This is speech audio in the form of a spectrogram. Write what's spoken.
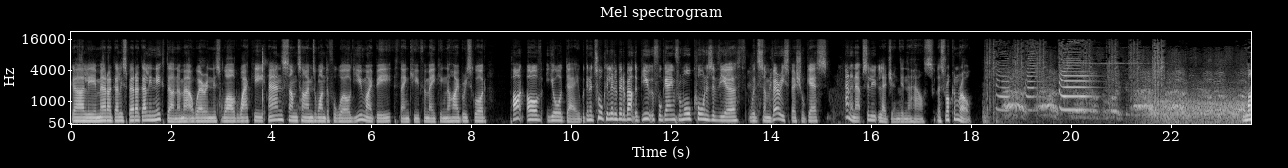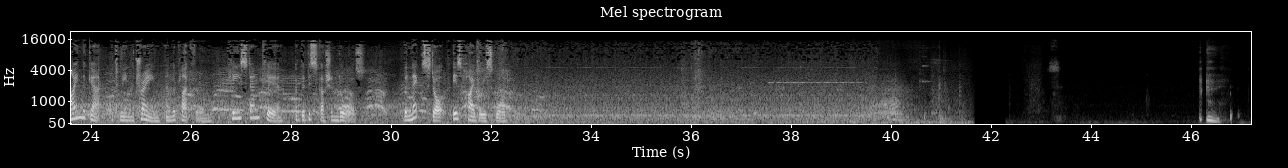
Kalimera, kalispera, kalinikta. No matter where in this wild, wacky, and sometimes wonderful world you might be, thank you for making the Highbury squad part of your day. We're going to talk a little bit about the beautiful game from all corners of the earth with some very special guests and an absolute legend in the house. Let's rock and roll. Mind the gap between the train and the platform. Please stand clear of the discussion doors. The next stop is Highbury Squad.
